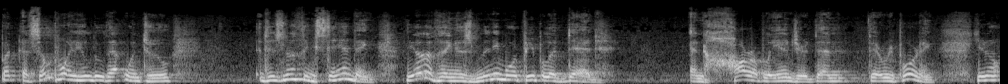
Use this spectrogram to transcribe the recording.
but at some point he'll do that one too. There's nothing standing. The other thing is, many more people are dead and horribly injured than they're reporting. You know,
